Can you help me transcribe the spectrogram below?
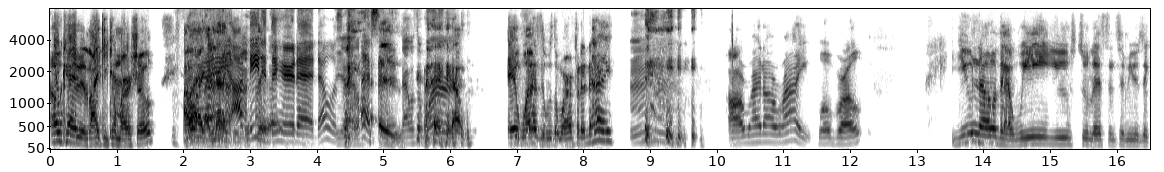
Okay, the Nike commercial. I like Hey, Nike. I needed to hear that. That was Yeah. a lesson. That was a word. It was. It was the word for the day. Mhm. All right, all right. Well, bro, you know that we used to listen to music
